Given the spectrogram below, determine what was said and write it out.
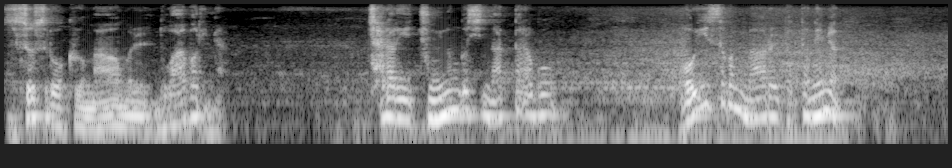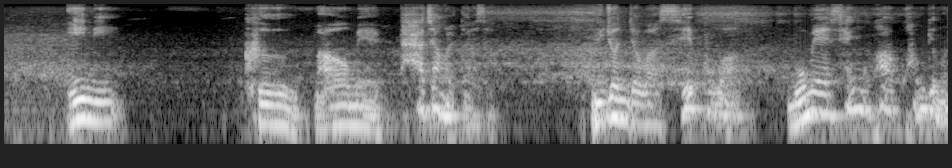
스스로 그 마음을 놓아버리면 차라리 죽는 것이 낫다라고 어리석은 말을 뱉어내면 이미 그 마음의 파장을 따라서 유전자와 세포와 몸의 생화학 환경은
